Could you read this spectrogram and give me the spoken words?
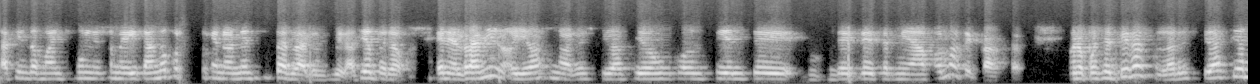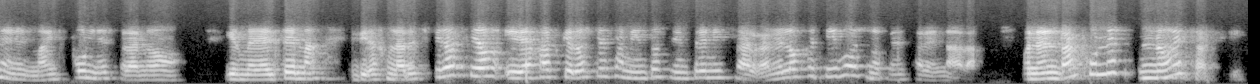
haciendo mindfulness o meditando porque no necesitas la respiración, pero en el running no llevas una respiración consciente de determinada forma, te cansas. Bueno, pues empiezas con la respiración en el mindfulness, para no irme del tema, empiezas con la respiración y dejas que los pensamientos siempre ni salgan. El objetivo es no pensar en nada. Bueno, en el mindfulness no es así.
